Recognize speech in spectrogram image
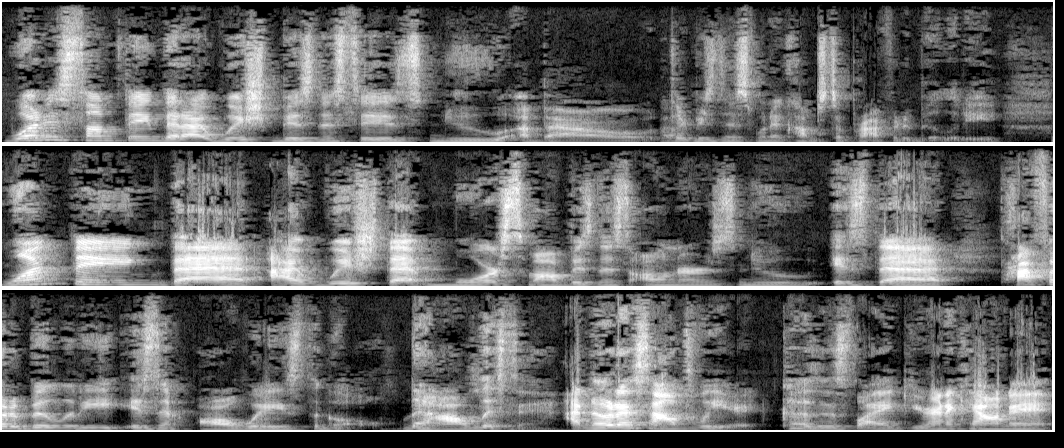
What is something that I wish businesses knew about their business when it comes to profitability? One thing that I wish that more small business owners knew is that profitability isn't always the goal. Now, listen, I know that sounds weird because it's like you're an accountant.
